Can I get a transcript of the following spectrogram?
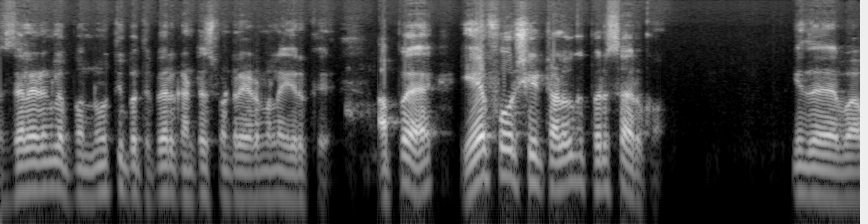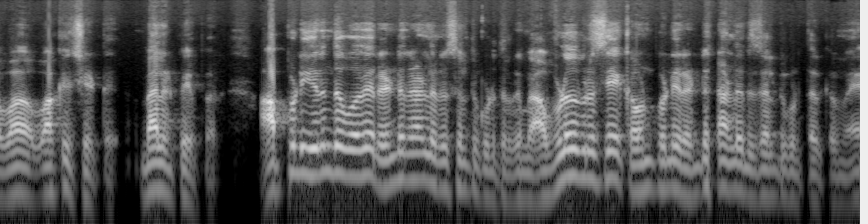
சில இடங்களில் இப்போ நூற்றி பத்து பேர் கண்டெஸ்ட் பண்ணுற இடமெல்லாம் இருக்குது அப்போ ஏ ஃபோர் ஷீட் அளவுக்கு பெருசாக இருக்கும். இந்த வா- வா- வாக்குச்சீட்டு பேலட் பேப்பர் அப்படி இருந்தபோதே ரெண்டு நாள் ரிசல்ட் கொடுத்துருக்கோமே. அவ்வளோ பெருசையே கவுண்ட் பண்ணி ரெண்டு நாள் ரிசல்ட் கொடுத்துருக்கோமே.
